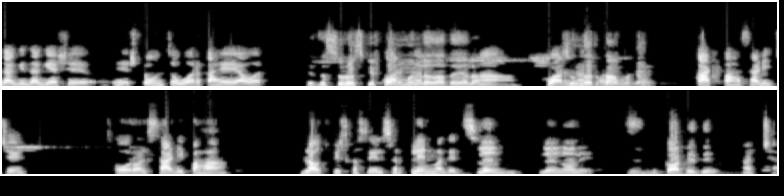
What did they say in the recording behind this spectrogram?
जागी जागी असे स्टोनचं वर्क आहे यावर. त्याचं Corner. म्हणलं जातं याला. खूप सुंदर काम आहे. काठ पहा साडीचे. ओव्हरऑल साडी पहा. ब्लाउज पीस कसं येईल सर प्लेन मध्येच. प्लेन प्लेन आणि. काठ येतील. अच्छा.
